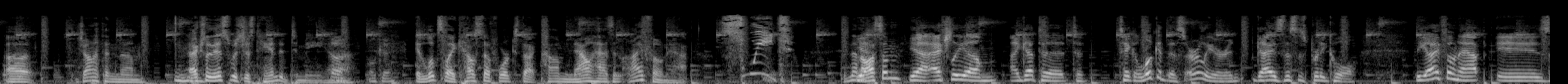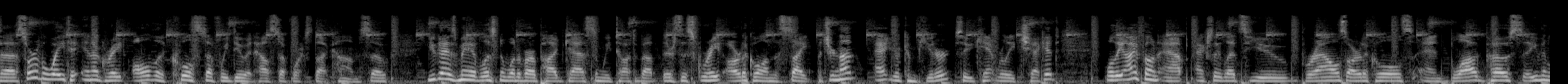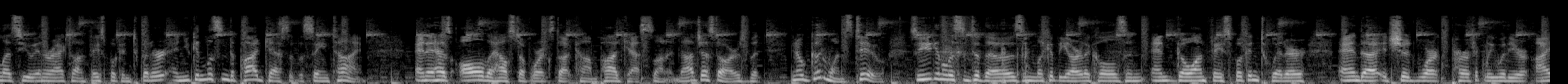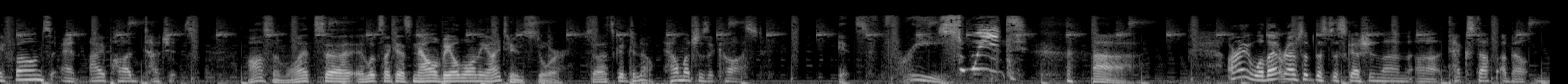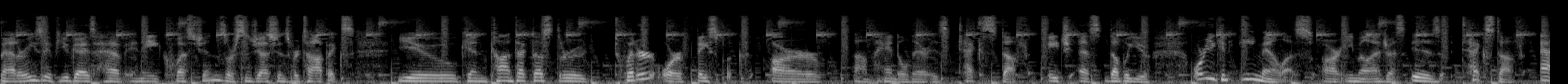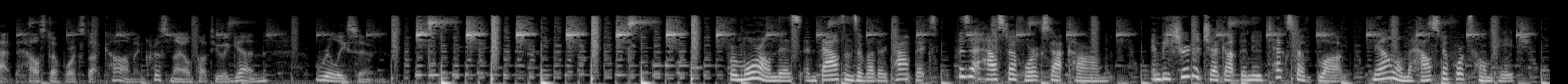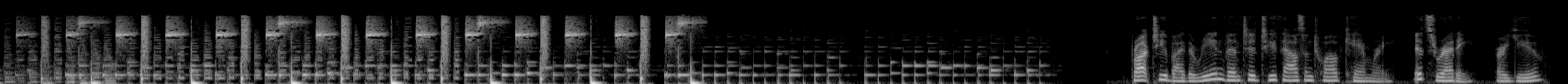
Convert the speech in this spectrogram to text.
Uh, Jonathan, um, actually, this was just handed to me. Uh, Oh, okay. It looks like HowStuffWorks.com now has an iPhone app. Sweet. Isn't that Yeah. awesome? Yeah, actually, um, I got to, to take a look at this earlier, and guys, this is pretty cool. The iPhone app is uh, sort of a way to integrate all the cool stuff we do at HowStuffWorks.com. So you guys may have listened to one of our podcasts, and we talked about there's this great article on the site, but you're not at your computer, so you can't really check it. Well, the iPhone app actually lets you browse articles and blog posts. It even lets you interact on Facebook and Twitter, and you can listen to podcasts at the same time. And it has all the HowStuffWorks.com podcasts on it, not just ours, but you know, good ones too. So you can listen to those and look at the articles and, and go on Facebook and Twitter, and uh, it should work perfectly with your iPhones and iPod touches. Awesome. Well, that's, uh, it looks like that's now available on the iTunes store. So that's good to know. How much does it cost? It's free. Sweet! Ah. All right, well, that wraps up this discussion on uh, tech stuff about batteries. If you guys have any questions or suggestions for topics, you can contact us through Twitter or Facebook. Our um, handle there is TechStuffHSW. Or you can email us. Our email address is techstuff at howstuffworks.com. And Chris and I will talk to you again really soon. For more on this and thousands of other topics, visit HowStuffWorks.com. And be sure to check out the new Tech Stuff blog, now on the How Stuff Works homepage. Brought to you by the reinvented 2012 Camry. It's ready. Are you?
